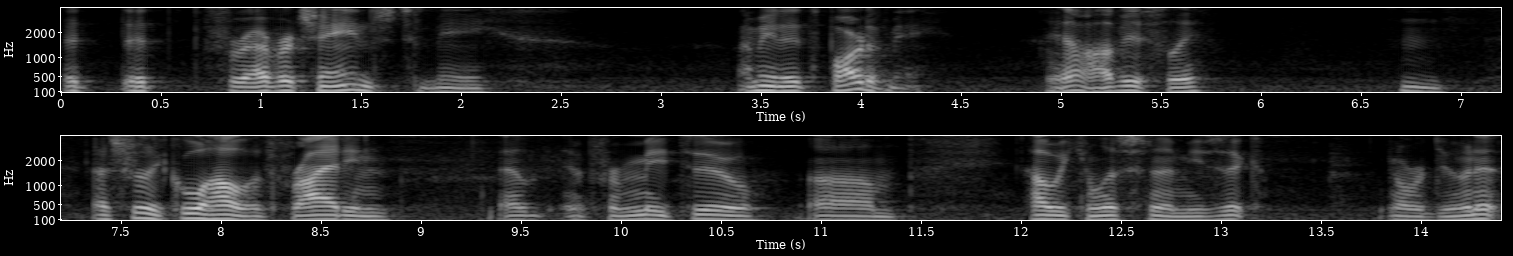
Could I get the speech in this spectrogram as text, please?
it it forever changed me. I mean, it's part of me. Yeah, obviously. Hmm. That's really cool how with writing, and and for me too, um, how we can listen to music while we're doing it,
